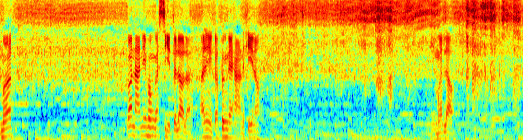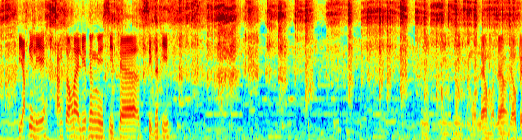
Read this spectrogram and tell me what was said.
เมื่อก็นานนี้ผมก็สีดไปแล้วล่ะอันนี้ก็เพิ่งได้หานาทีเนาะนี่เมื่อแล้ว เปียกนี่เลยถังสองลิตรนึงนี่สีดแค่สิบนาที แล้วหมดแล้ว เดี๋ยวไป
